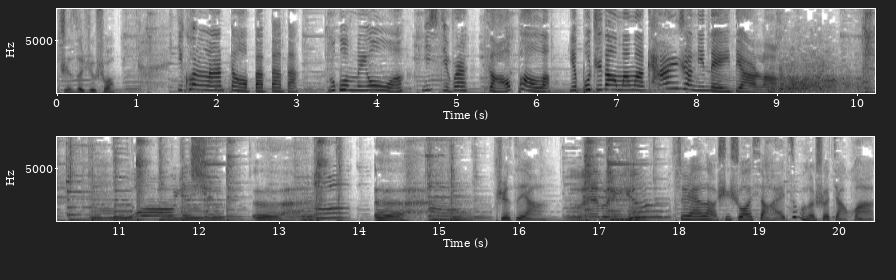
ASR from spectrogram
侄子就说。你快拉倒吧，爸爸！如果没有我，你媳妇儿早跑了，也不知道妈妈看上你哪一点了。呃呃，侄子呀，虽然老师说小孩子不能说假话，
